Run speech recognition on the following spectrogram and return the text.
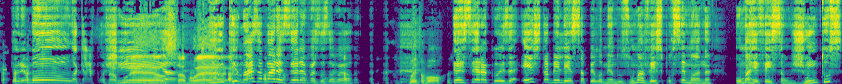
aquele bolo, aquela coxinha. Samuel, Samuel. E o que mais aparecer, né, pastor Samuel? Muito bom. Terceira coisa, estabeleça pelo menos uma vez por semana uma refeição juntos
